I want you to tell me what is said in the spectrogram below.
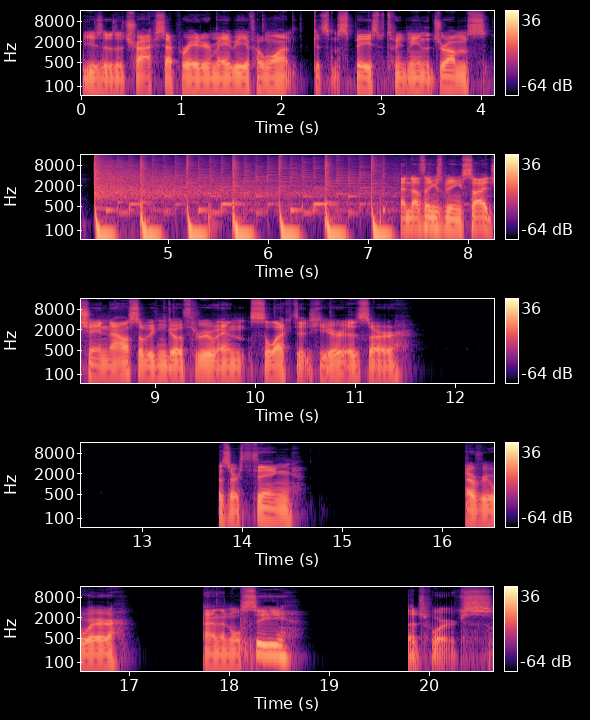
Use it as a track separator maybe if I want. Get some space between me and the drums. And nothing's being sidechained now, so we can go through and select it here as our as our thing. everywhere. And then we'll see that works.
